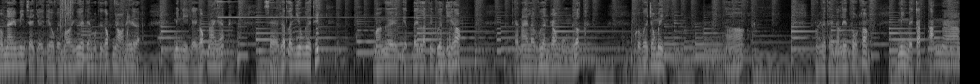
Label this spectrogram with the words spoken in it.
Hôm nay mình sẽ giới thiệu với mọi người thêm một cái góc nhỏ này nữa. Mình nghĩ cái góc này á, sẽ rất là nhiều người thích. Mọi người biết đây là cái vườn gì không? Cái này là vườn rau muống nước của vợ chồng mình. Đó. Mọi người thấy nó lên tốt không? Mình mới cắt ăn à,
